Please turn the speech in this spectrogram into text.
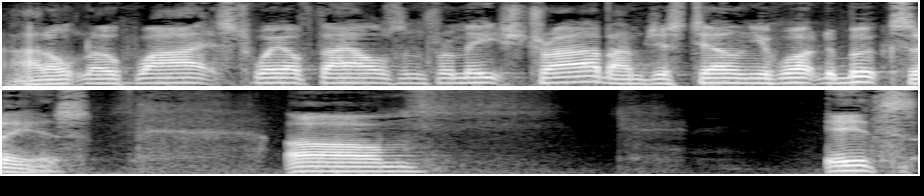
I don't know why it's 12,000 from each tribe. I'm just telling you what the book says. Um, it's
